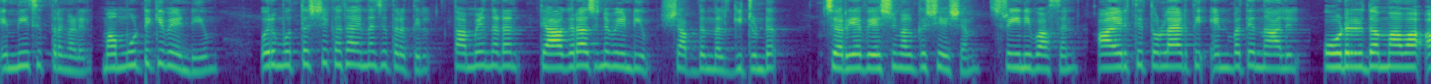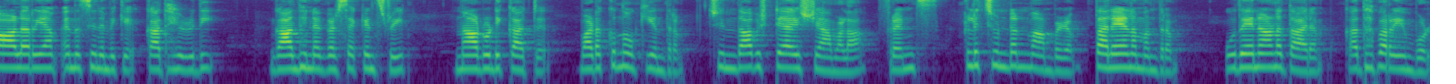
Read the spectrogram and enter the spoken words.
എന്നീ ചിത്രങ്ങളിൽ മമ്മൂട്ടിക്ക് വേണ്ടിയും ഒരു മുത്തശ്ശി കഥ എന്ന ചിത്രത്തിൽ തമിഴ് നടൻ ത്യാഗരാജന് വേണ്ടിയും ശബ്ദം നൽകിയിട്ടുണ്ട്. ചെറിയ വേഷങ്ങൾക്ക് ശേഷം ശ്രീനിവാസൻ ആയിരത്തി തൊള്ളായിരത്തി എൺപത്തിനാലിൽ ഓടരുതമ്മാവ ആളറിയാം എന്ന സിനിമയ്ക്ക് കഥ എഴുതി Gandhinagar second street Nadodikkattu Vadakkunokkiyanthram Chinthavishtayaya Shyamala friends Kilichundan Mampazham Thalayana Manthram ഉദയനാണ് താരം കഥ പറയുമ്പോൾ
